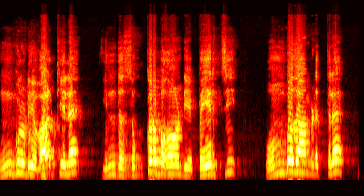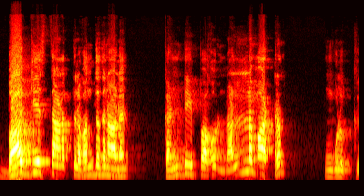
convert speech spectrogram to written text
உங்களுடைய வாழ்க்கையில இந்த சுக்கர பகவானுடைய பெயர்ச்சி ஒன்பதாம் இடத்துல பாக்கியஸ்தானத்துல வந்ததுனால கண்டிப்பாக ஒரு நல்ல மாற்றம் உங்களுக்கு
